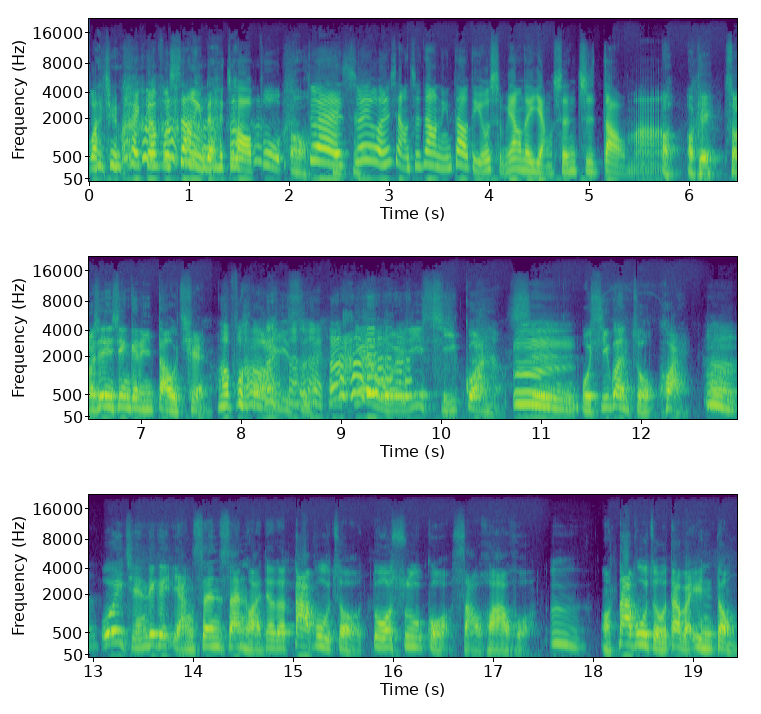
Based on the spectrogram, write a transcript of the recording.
完全快跟不上你的脚步。哦对，所以我很想知道您到底有什么样的养生之道吗？哦，OK，首先先跟您道歉，啊，不不好意思，因为我已经习惯了，嗯我习惯走快。嗯我以前那个养生三法叫做大步走、多蔬果、少花火。嗯哦，大步走代表运动，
